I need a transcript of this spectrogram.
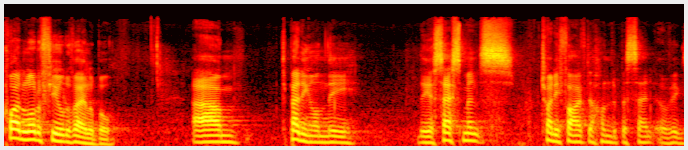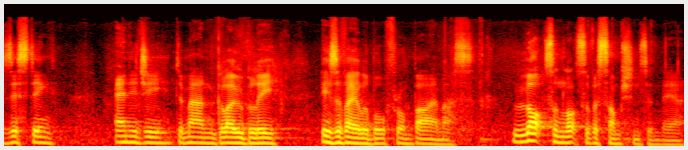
Quite a lot of fuel available. Um, depending on the, the assessments, 25 to 100% of existing energy demand globally is available from biomass. Lots and lots of assumptions in there.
